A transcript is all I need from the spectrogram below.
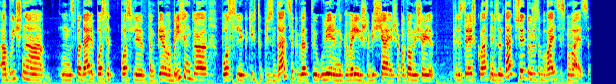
обычно спадали после, после там, первого брифинга, после каких-то презентаций, когда ты уверенно говоришь, обещаешь, а потом еще и предоставляешь классный результат, все это уже забывается и смывается.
